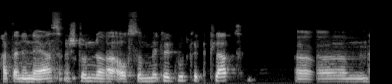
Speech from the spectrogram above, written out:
hat dann in der ersten Stunde auch so mittelgut geklappt. Ähm,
